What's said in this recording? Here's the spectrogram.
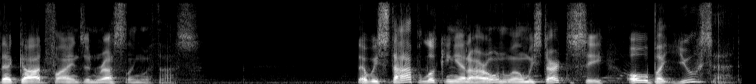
that God finds in wrestling with us that we stop looking at our own will and we start to see, oh, but you said,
